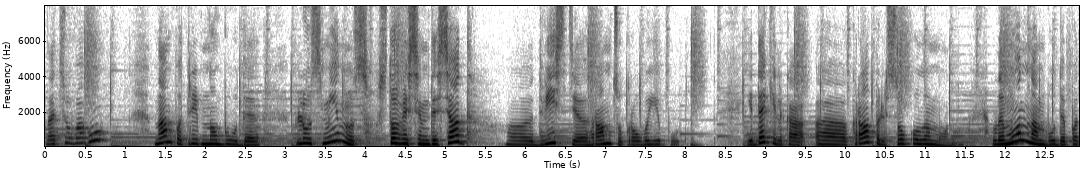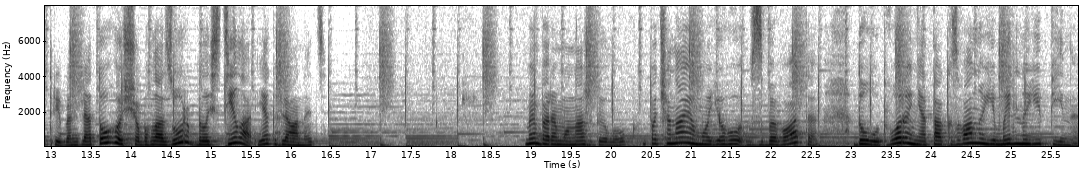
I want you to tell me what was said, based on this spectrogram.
На цю вагу нам потрібно буде плюс-мінус 180-200 грам цукрової пудри і декілька е, крапель соку лимону. Лимон нам буде потрібен для того, щоб глазур блистіла як глянець. Ми беремо наш білок, починаємо його взбивати до утворення так званої мильної піни.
